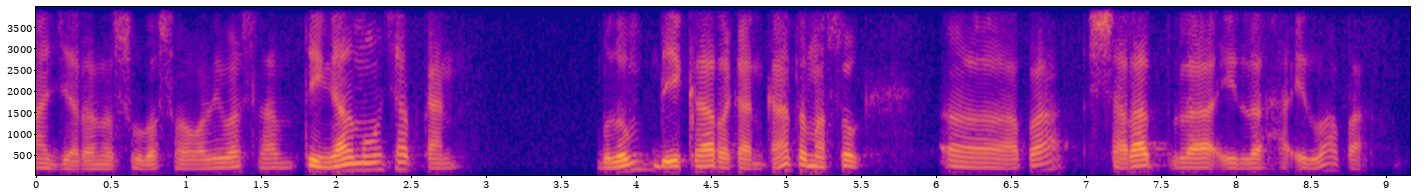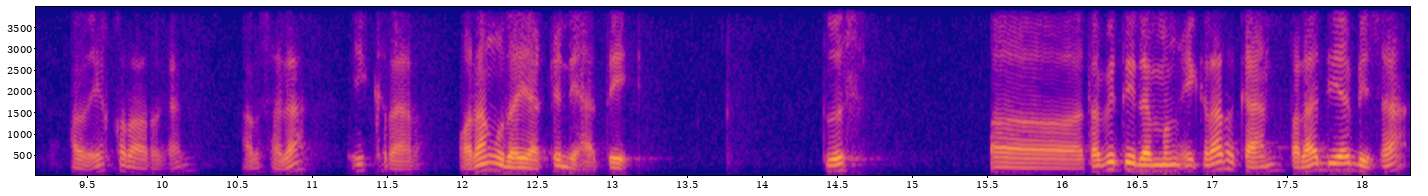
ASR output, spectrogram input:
ajaran Rasulullah SAW. Tinggal mengucapkan, belum diikrarkan karena termasuk uh, apa syarat la ilaha illallah apa al ikrar kan harus ada ikrar. Orang udah yakin di hati. Terus uh, tapi tidak mengikrarkan, padahal dia bisa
